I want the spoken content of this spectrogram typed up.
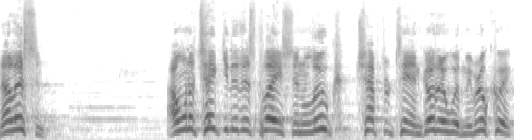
Now listen. I want to take you to this place in Luke chapter 10. Go there with me, real quick.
